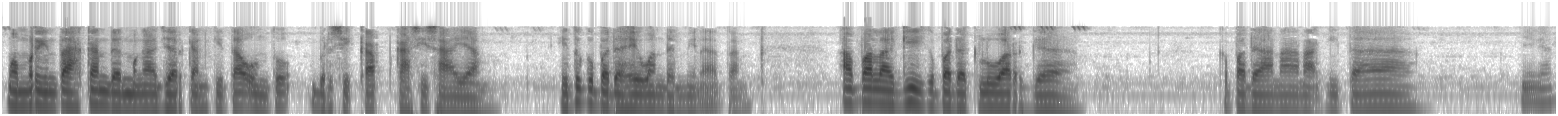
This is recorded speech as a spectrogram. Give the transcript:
memerintahkan dan mengajarkan kita untuk bersikap kasih sayang. Itu kepada hewan dan binatang. Apalagi kepada keluarga, kepada anak-anak kita, ya kan?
